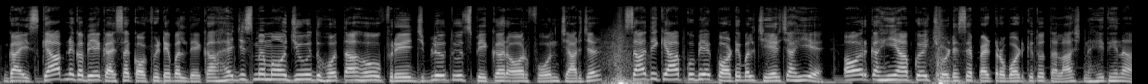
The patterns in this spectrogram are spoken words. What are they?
गाइस क्या आपने कभी एक ऐसा कॉफ़ी टेबल देखा है जिसमें मौजूद होता हो फ्रिज ब्लूटूथ स्पीकर और फ़ोन चार्जर साथ ही क्या आपको भी एक पोर्टेबल चेयर चाहिए और कहीं आपको एक छोटे से पेट रोबोट की तो तलाश नहीं थी ना?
